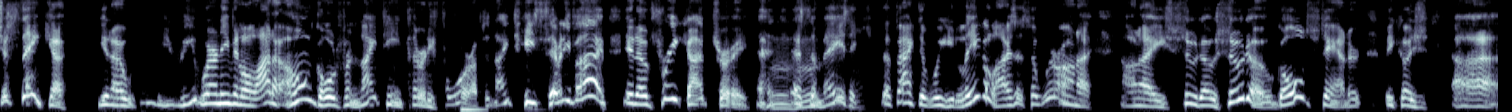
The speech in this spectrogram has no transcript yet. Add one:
just think. Uh, you know, we weren't even allowed to own gold from 1934 up to 1975 in a free country. Mm-hmm. That's amazing. The fact that we legalize it, so we're on a on a pseudo pseudo gold standard because, uh,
